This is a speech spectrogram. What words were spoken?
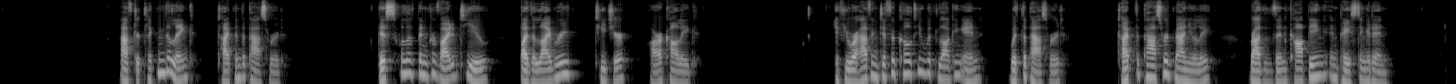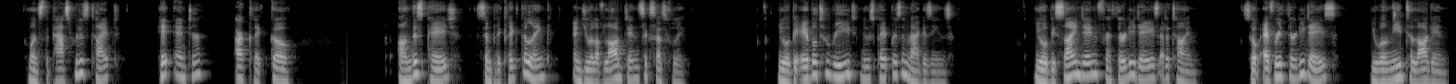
After clicking the link, type in the password. This will have been provided to you by the library, teacher, or colleague. If you are having difficulty with logging in with the password, type the password manually rather than copying and pasting it in. Once the password is typed, hit enter or click go. On this page, simply click the link and you will have logged in successfully. You will be able to read newspapers and magazines. You will be signed in for 30 days at a time, so every 30 days, you will need to log in.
